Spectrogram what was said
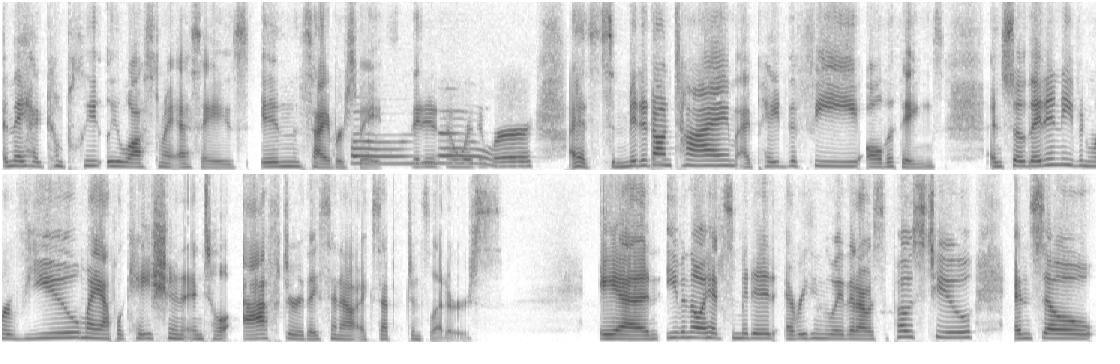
and they had completely lost my essays in cyberspace. They didn't know where they were. I had submitted on time. I paid the fee, all the things. And so they didn't even review my application until after they sent out acceptance letters. And even though I had submitted everything the way that I was supposed to, and so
